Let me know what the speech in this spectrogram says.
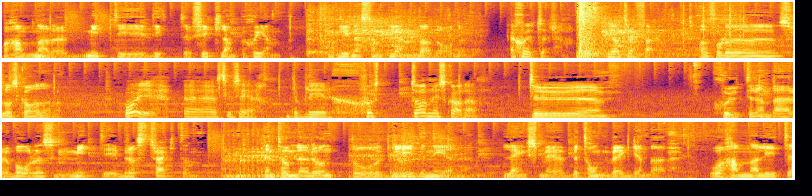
och hamnar eh, mitt i ditt eh, ficklampesken. Du blir nästan bländad av den. Jag skjuter. Jag träffar. Ja, får du slå skada då. Oj, eh, ska vi se. Det blir 17 i skada. Du skjuter den där varelsen mitt i brösttrakten. Den tumlar runt och glider ner längs med betongväggen där och hamnar lite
